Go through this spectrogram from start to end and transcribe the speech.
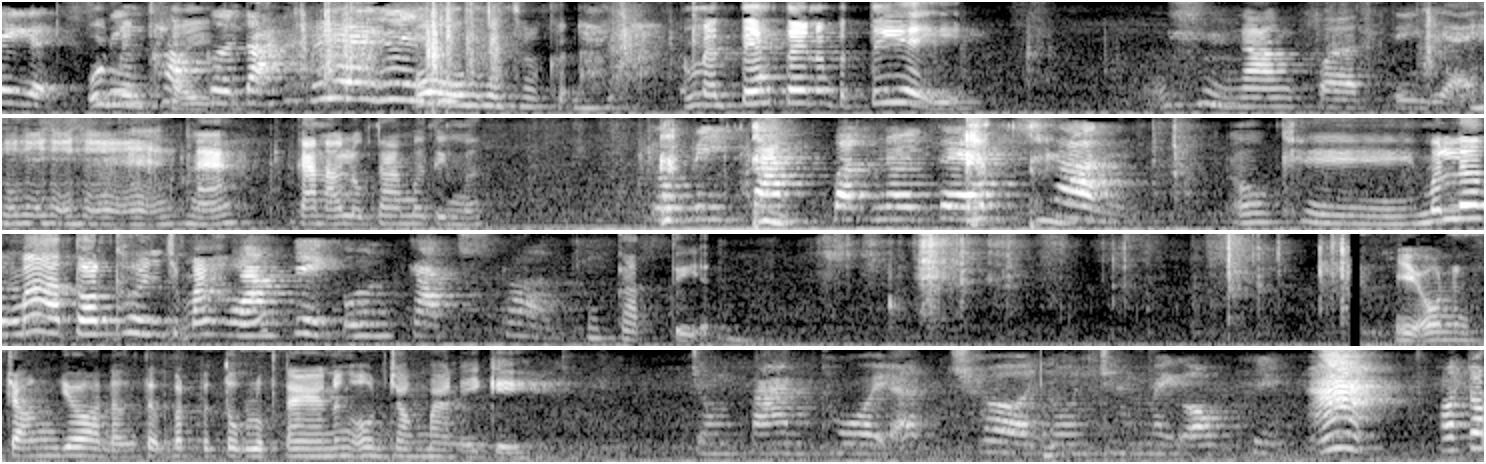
ទៀតអ៊ុយមានថៃគឺតាអូមានត្រកក្តៅមិនមែនផ្ទះទេនឹងប្រទាយងាងបើទីណាកាន់ឲ្យលោកតាមើលទីមើលលោកពីកាត់ បាត់នៅតែឆាន់អូខេមើលលើកមកអត់ទាន់ឃើញច្បាស់ហចាំ៎តិចអូនកាត់ឆាន់កាត់ទៀតយីអូននឹងចង់យកអាហ្នឹងទៅបិទបន្ទប់លោកតាហ្នឹងអូនចង់បានអីគេចង់បានធួយអត់ឈើអូនចាំមិនអស់ឃើញអាអត់ទៅ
